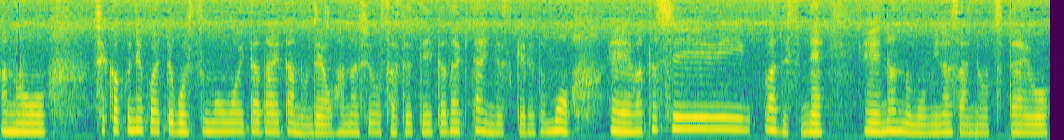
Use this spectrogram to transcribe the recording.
あのせっかくねこうやってご質問をいただいたのでお話をさせていただきたいんですけれども、えー、私はですね、えー、何度も皆さんにお伝えを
